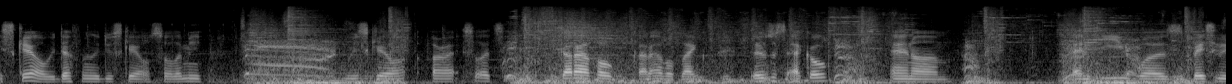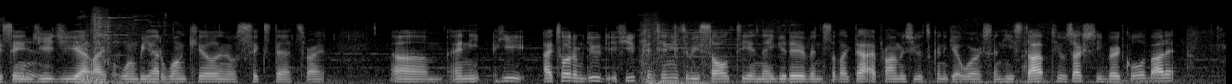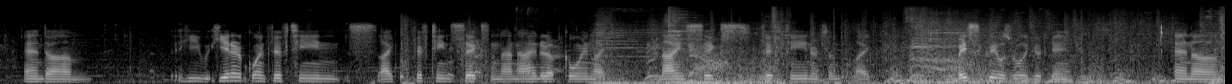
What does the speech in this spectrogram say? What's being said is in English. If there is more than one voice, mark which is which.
Speaker 1: scale. We definitely do scale. So let me rescale. Alright, so let's see. Gotta have hope. Gotta have hope. Like, there's this Ekko, and um, and he was basically saying GG at like when we had one kill and it was six deaths, right? Um, and he, he, I told him, dude, if you continue to be salty and negative and stuff like that, I promise you it's gonna get worse. And he stopped. He was actually very cool about it, and um, he he ended up going 15 like 15 6 and then I ended up going like 9 6 15 or something like basically it was a really good game. And um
